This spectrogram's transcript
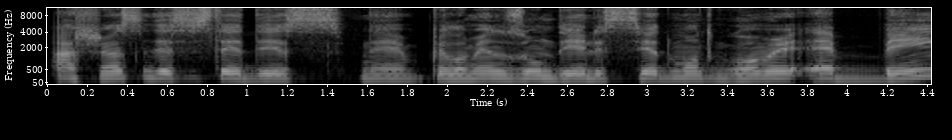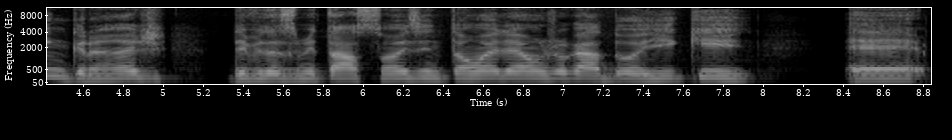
a chance desses TDs, né, pelo menos um deles ser do Montgomery é bem grande devido às limitações. Então ele é um jogador aí que é,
